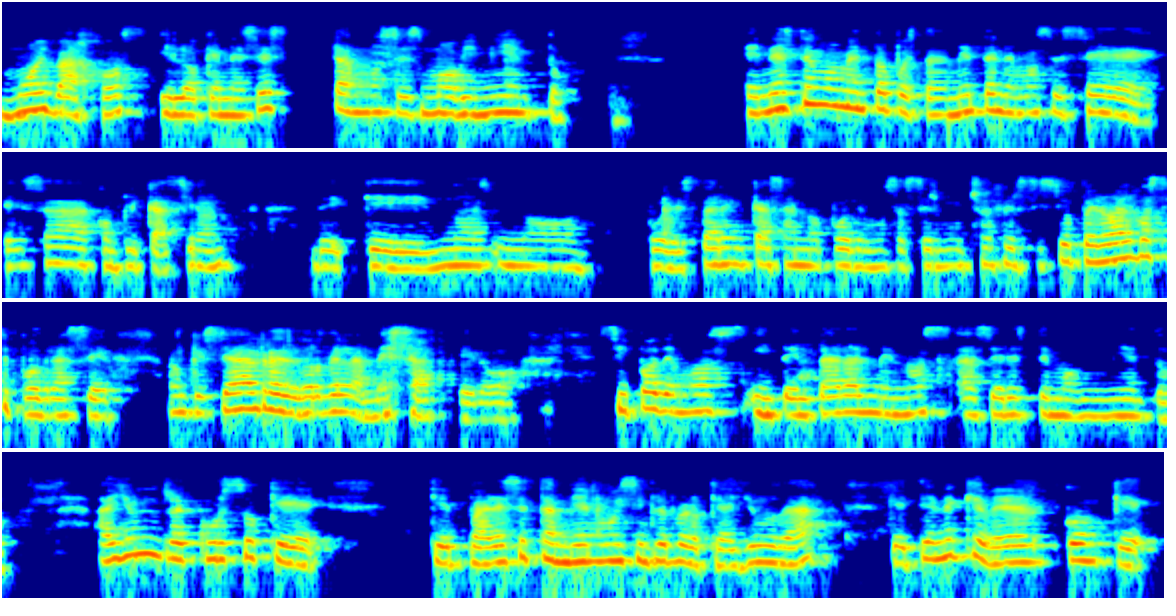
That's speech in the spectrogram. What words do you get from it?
muy bajos y lo que necesitamos es movimiento. En este momento, pues también tenemos ese, esa complicación de que no, no, por estar en casa no podemos hacer mucho ejercicio, pero algo se podrá hacer, aunque sea alrededor de la mesa, pero sí podemos intentar al menos hacer este movimiento. Hay un recurso que, que parece también muy simple, pero que ayuda, que tiene que ver con que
